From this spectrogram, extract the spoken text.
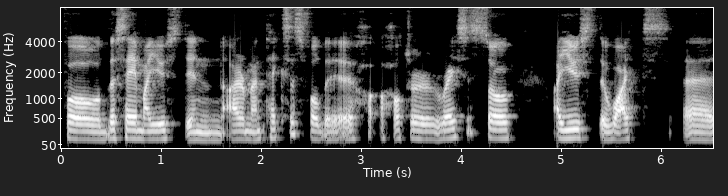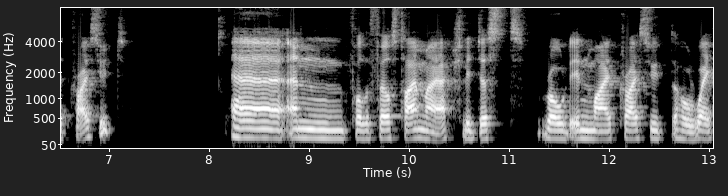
for the same I used in Ironman Texas for the hotter races. So I used the white uh, tri suit. Uh, and for the first time, I actually just rode in my tri suit the whole way.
